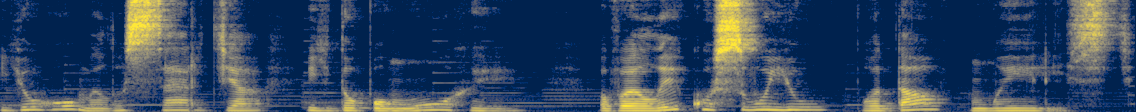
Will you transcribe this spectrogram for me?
Його милосердя й допомоги, велику свою подав милість,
